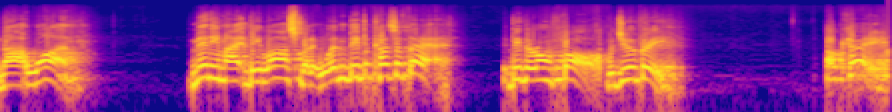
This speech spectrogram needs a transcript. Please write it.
Not one. Many might be lost, but it wouldn't be because of that. It'd be their own fault. Would you agree? Okay.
